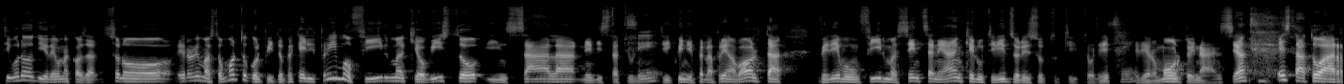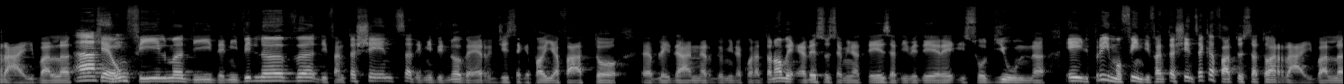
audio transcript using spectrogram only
ti volevo dire una cosa, sono, ero rimasto molto colpito perché è il primo film che ho visto in sala negli Stati Sì. Uniti, quindi per la prima volta vedevo un film senza neanche l'utilizzo dei sottotitoli Sì. ed ero molto in ansia, è stato Arrival, Ah, che è sì. un film di Denis Villeneuve, di fantascienza. Denis Villeneuve è il regista che poi ha fatto eh, Blade Runner 2049 e adesso siamo in attesa di vedere il suo Dune. E il primo film di fantascienza che ha fatto è stato Arrival,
